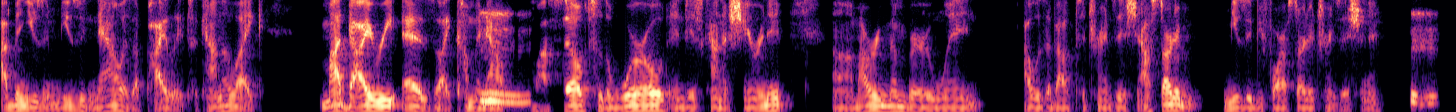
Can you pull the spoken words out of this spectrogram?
I've been using music now as a pilot to kind of like my diary as like coming out Mm. myself to the world and just kind of sharing it. Um, I remember when I was about to transition. I started music before I started transitioning. Mhm.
